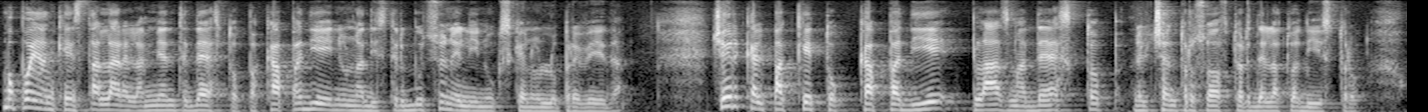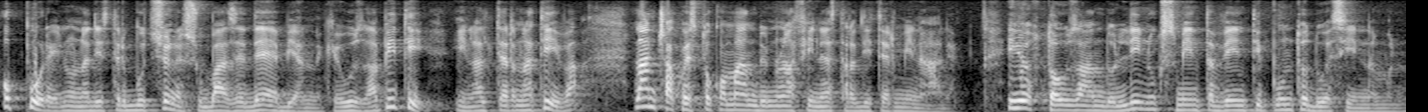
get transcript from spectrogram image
ma puoi anche installare l'ambiente desktop KDE in una distribuzione Linux che non lo preveda. Cerca il pacchetto KDE Plasma Desktop nel centro software della tua distro, oppure in una distribuzione su base Debian che usa apt, in alternativa, lancia questo comando in una finestra di terminale. Io sto usando Linux Mint 20.2 Cinnamon.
